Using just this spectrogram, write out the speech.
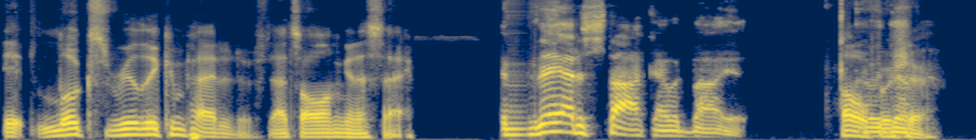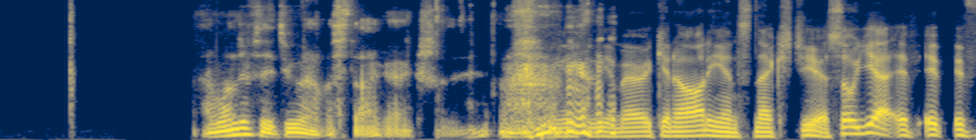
it looks really competitive. That's all I'm gonna say. If they had a stock, I would buy it. Oh, for def- sure. I wonder if they do have a stock actually. To the American audience next year. So yeah, if, if if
